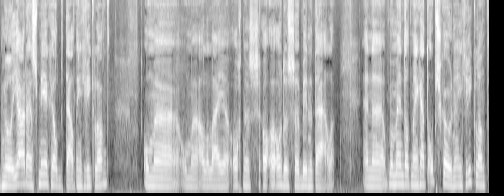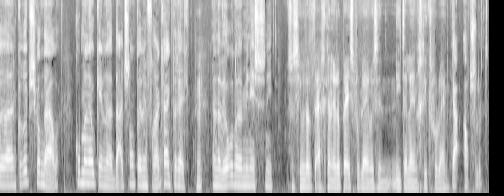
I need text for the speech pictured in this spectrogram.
miljarden aan smeergeld betaald in Griekenland... om, om allerlei orders, orders binnen te halen. En op het moment dat men gaat opschonen in Griekenland aan corruptieschandalen... komt men ook in Duitsland en in Frankrijk terecht. Hm. En dat willen de ministers niet. Zo zien we dat het eigenlijk een Europees probleem is en niet alleen een Grieks probleem. Ja, absoluut.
